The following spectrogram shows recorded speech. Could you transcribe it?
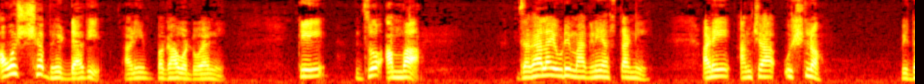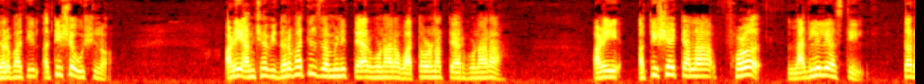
अवश्य भेट द्यावी. आणि बघावं डोळ्यांनी की जो आंबा जगाला एवढी मागणी असताना आणि आमच्या उष्ण विदर्भातील अतिशय उष्ण आणि आमच्या विदर्भातील जमिनीत तयार होणारा वातावरणात तयार होणारा आणि अतिशय त्याला फळं लागलेले असतील तर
